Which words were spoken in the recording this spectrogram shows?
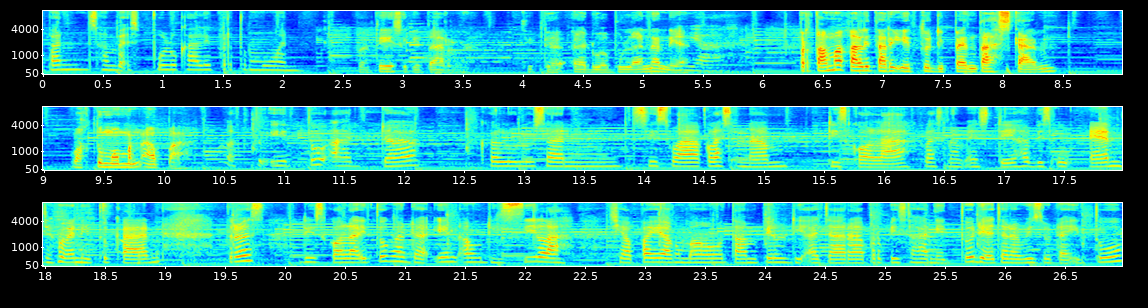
8 sampai 10 kali pertemuan. Berarti sekitar tiga uh, dua bulanan ya. Iya. Pertama kali tari itu dipentaskan waktu momen apa? Waktu itu ada kelulusan siswa kelas 6 di sekolah kelas 6 SD habis UN zaman itu kan terus di sekolah itu ngadain audisi lah siapa yang mau tampil di acara perpisahan itu di acara wisuda itu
